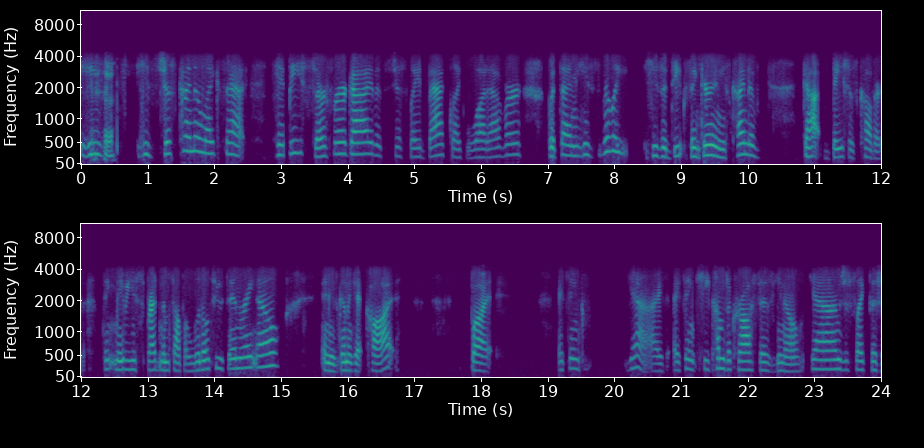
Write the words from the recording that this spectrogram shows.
He's he's just kind of like that hippie surfer guy that's just laid back like whatever but then he's really he's a deep thinker and he's kind of got bases covered i think maybe he's spreading himself a little too thin right now and he's going to get caught but i think yeah i i think he comes across as you know yeah i'm just like this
